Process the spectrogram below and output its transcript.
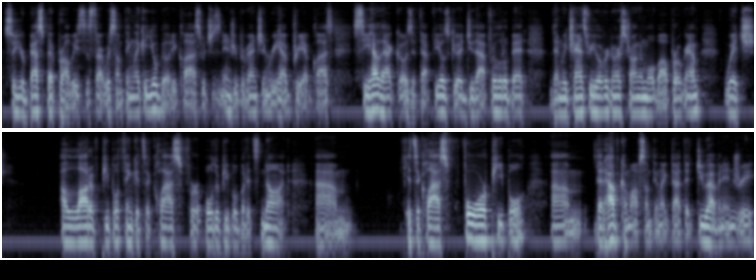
So your best bet probably is to start with something like a YOBILITY class, which is an injury prevention, rehab, prehab class. See how that goes. If that feels good, do that for a little bit. Then we transfer you over to our strong and mobile program, which a lot of people think it's a class for older people, but it's not. Um, it's a class for people um, that have come off something like that, that do have an injury,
